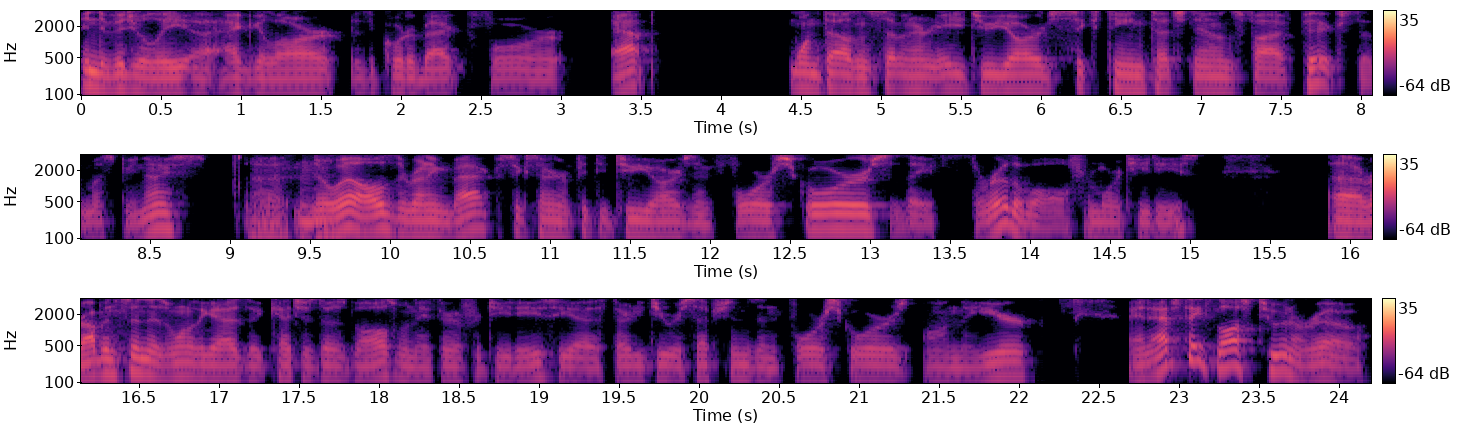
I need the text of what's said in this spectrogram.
Individually, uh, Aguilar is the quarterback for App. 1,782 yards, 16 touchdowns, five picks. That must be nice. Uh, Mhm. Noel's the running back, 652 yards and four scores. They throw the ball for more TDs. Uh, Robinson is one of the guys that catches those balls when they throw for TDs. He has 32 receptions and four scores on the year. And App State's lost two in a row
